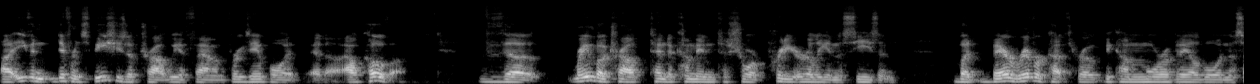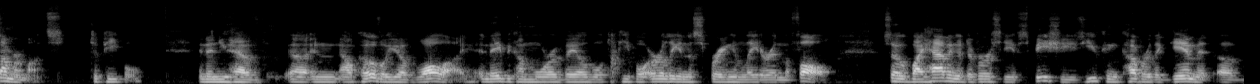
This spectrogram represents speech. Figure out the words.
uh, even different species of trout we have found, for example, at, at uh, Alcova, the rainbow trout tend to come into shore pretty early in the season but Bear River cutthroat become more available in the summer months to people. And then you have uh, in Alcova, you have walleye, and they become more available to people early in the spring and later in the fall. So by having a diversity of species, you can cover the gamut of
